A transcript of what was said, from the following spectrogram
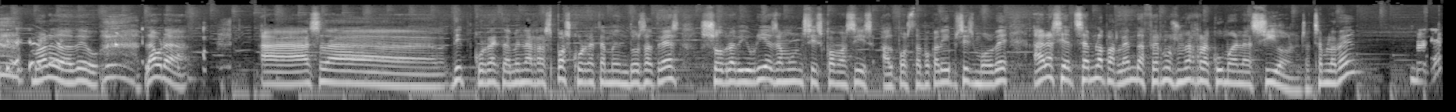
Mare de Déu. Laura, has uh, dit correctament, has respost correctament 2 a 3, sobreviuries amb un 6,6 al postapocalipsis, molt bé. Ara, si et sembla, parlem de fer-nos unes recomanacions. Et sembla bé? Vale.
